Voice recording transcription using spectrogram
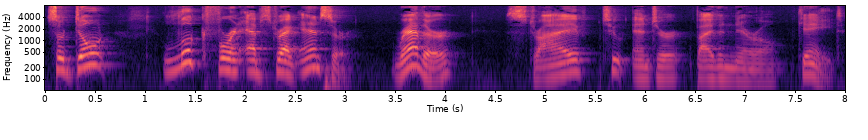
So don't look for an abstract answer. Rather, strive to enter by the narrow gate.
